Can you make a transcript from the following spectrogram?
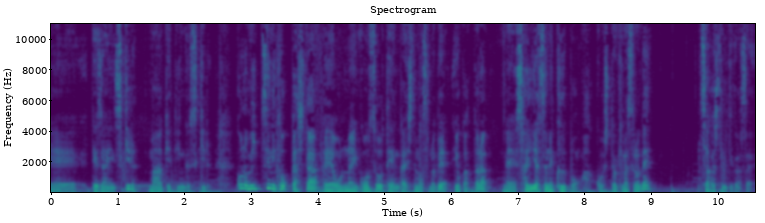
えー、デザインスキル、マーケティングスキル。この3つに特化した、えー、オンラインコースを展開してますので、よかったら、えー、最安値クーポン発行しておきますので、探してみてください。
